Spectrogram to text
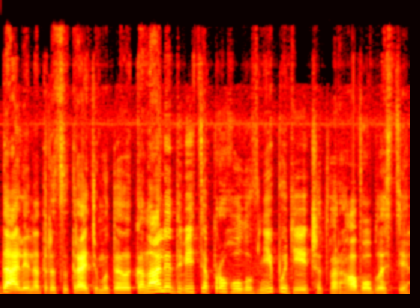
Далі на 33-му телеканалі дивіться про головні події четверга в області.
